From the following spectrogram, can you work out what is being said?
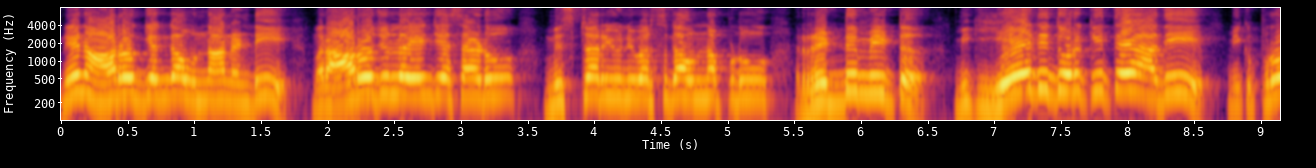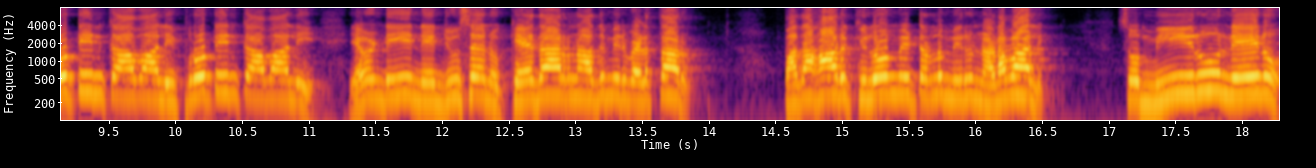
నేను ఆరోగ్యంగా ఉన్నానండి. మరి ఆ రోజుల్లో ఏం చేశాడు? మిస్టర్ యూనివర్స్గా ఉన్నప్పుడు రెడ్ మీట్ మీకు ఏది దొరికితే అది మీకు ప్రోటీన్ కావాలి ప్రోటీన్ కావాలి. ఏమండి నేను చూశాను కేదార్నాథ్ మీరు వెళతారు. పదహారు కిలోమీటర్లు మీరు నడవాలి. సో మీరు నేను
